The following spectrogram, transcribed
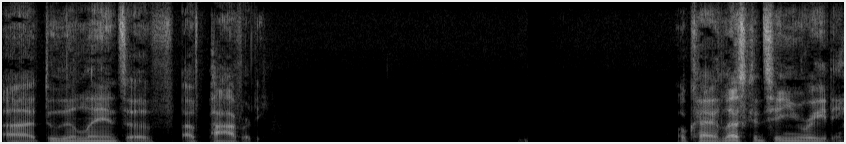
uh, through the lens of, of poverty. Okay, let's continue reading.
